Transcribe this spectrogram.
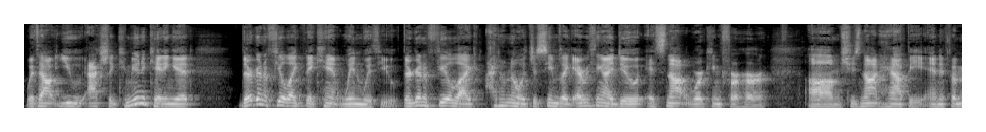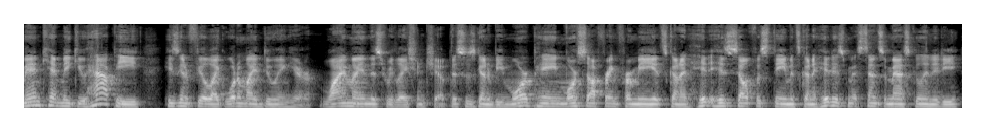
without you actually communicating it, they're going to feel like they can't win with you. They're going to feel like, I don't know, it just seems like everything I do, it's not working for her. Um, she's not happy. And if a man can't make you happy, he's going to feel like, what am I doing here? Why am I in this relationship? This is going to be more pain, more suffering for me. It's going to hit his self esteem. It's going to hit his sense of masculinity.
